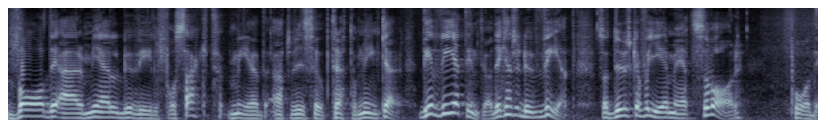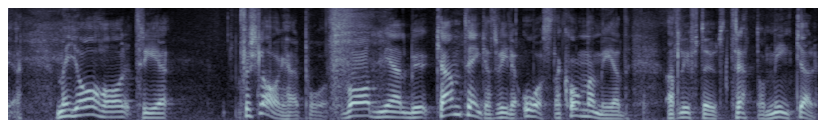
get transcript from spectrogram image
vad det är Mjällby vill få sagt med att visa upp 13 minkar. Det vet inte jag, det kanske du vet. Så att du ska få ge mig ett svar på det. Men jag har tre förslag här på vad Mjällby kan tänkas vilja åstadkomma med att lyfta ut 13 minkar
